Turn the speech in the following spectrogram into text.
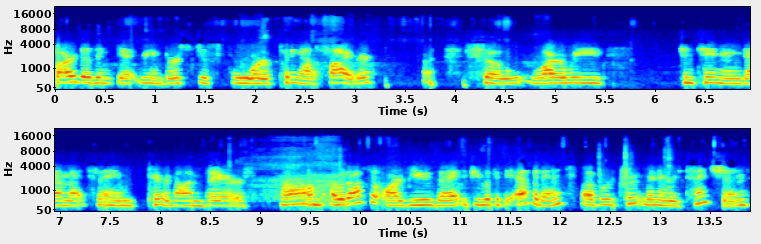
fire doesn't get reimbursed just for putting out a fire. so why are we continuing down that same paradigm there? Um, I would also argue that if you look at the evidence of recruitment and retention,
